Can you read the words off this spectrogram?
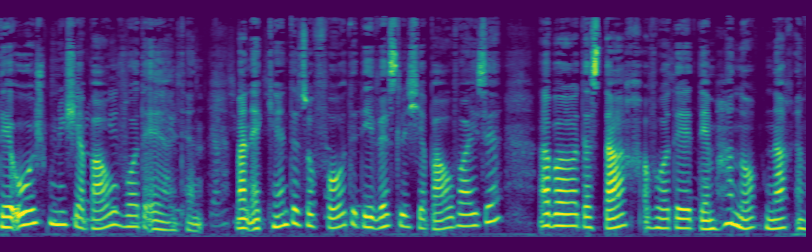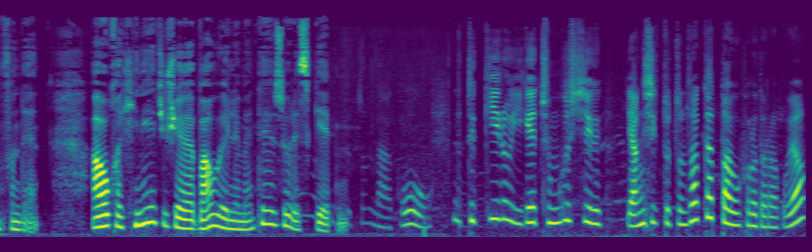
Der ursprüngliche Bau wurde erhalten. Man erkannte sofort die westliche Bauweise, aber das Dach wurde dem Hanok nachempfunden. Auch chinesische Bauelemente soll es geben. 듣기로 이게 중국식 양식도 좀 섞였다고 그러더라고요.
